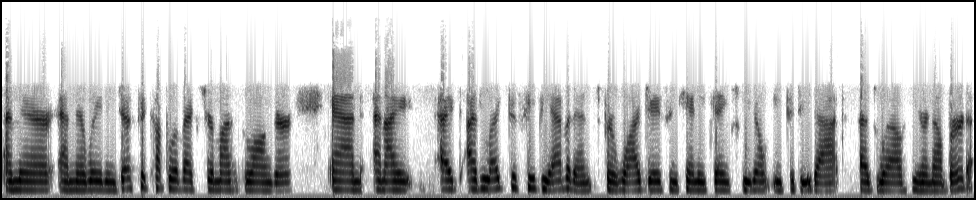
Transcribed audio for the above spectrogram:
and they're and they're waiting just a couple of extra months longer. And and I I'd, I'd like to see the evidence for why Jason Kenney thinks we don't need to do that as well here in Alberta.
